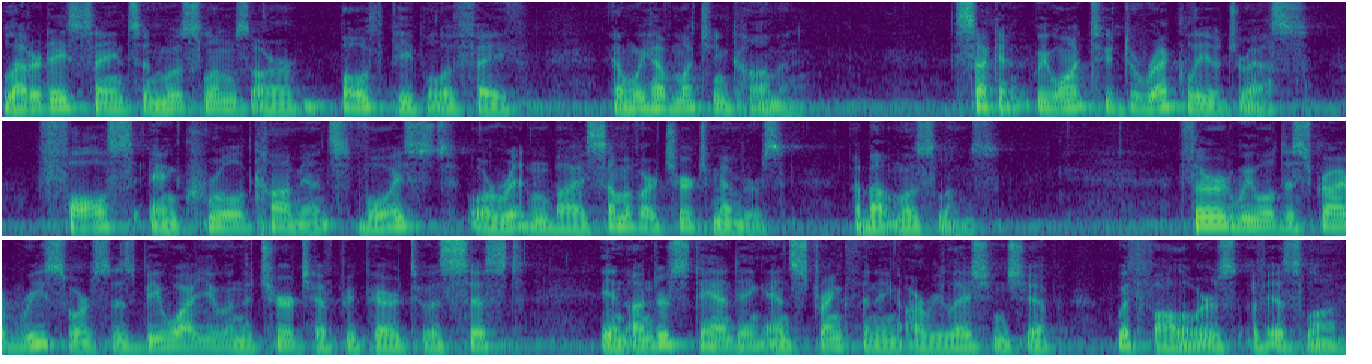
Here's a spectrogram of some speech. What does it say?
Latter day Saints and Muslims are both people of faith, and we have much in common. Second, we want to directly address false and cruel comments voiced or written by some of our church members about Muslims. Third, we will describe resources BYU and the church have prepared to assist in understanding and strengthening our relationship with followers of Islam.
